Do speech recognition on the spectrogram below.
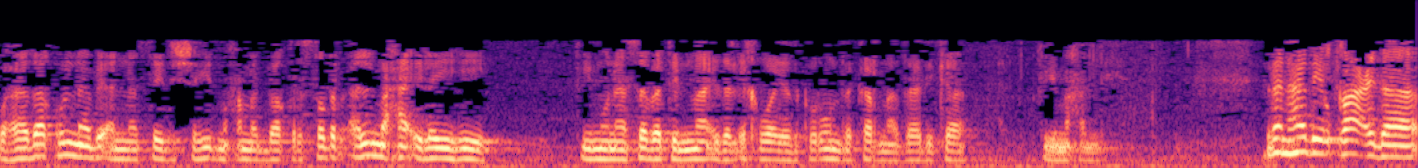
وهذا قلنا بأن السيد الشهيد محمد باقر الصدر ألمح إليه في مناسبة ما إذا الإخوة يذكرون ذكرنا ذلك في محله. إذا هذه القاعدة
